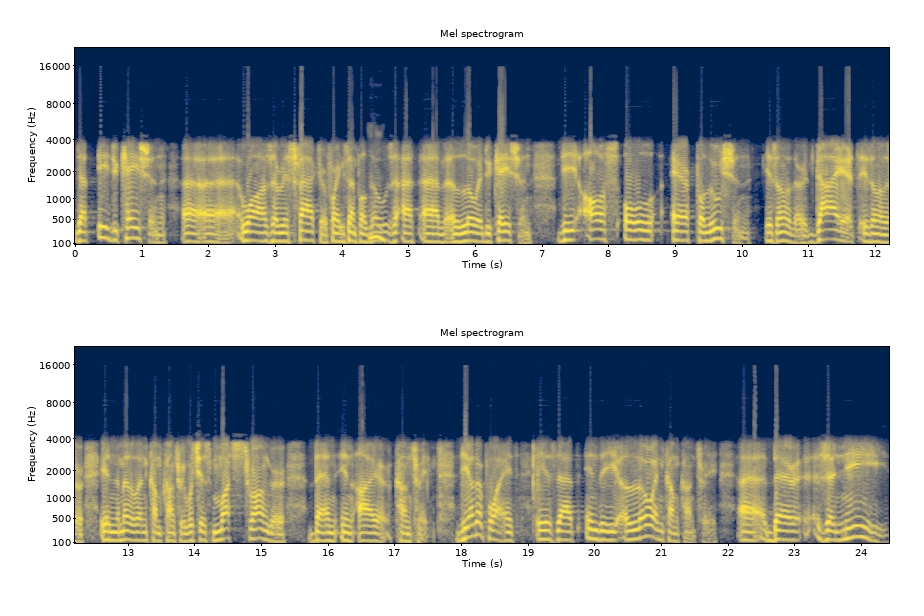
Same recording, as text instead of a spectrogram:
that education uh, uh was a risk factor. For example, mm-hmm. those have low education. The all air pollution is another. Diet is another in the middle income country, which is much stronger than in higher country. The other point is that in the low income country, uh, there is a need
